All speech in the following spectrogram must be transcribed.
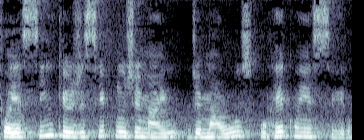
Foi assim que os discípulos de Emaús o reconheceram.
